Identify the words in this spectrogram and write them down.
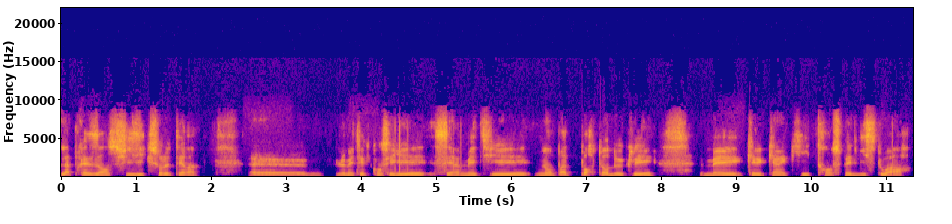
la présence physique sur le terrain. Hem, le métier de conseiller, c'est un métier non pas de porteur de clés, mais quelqu'un qui transmet de l'histoire.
